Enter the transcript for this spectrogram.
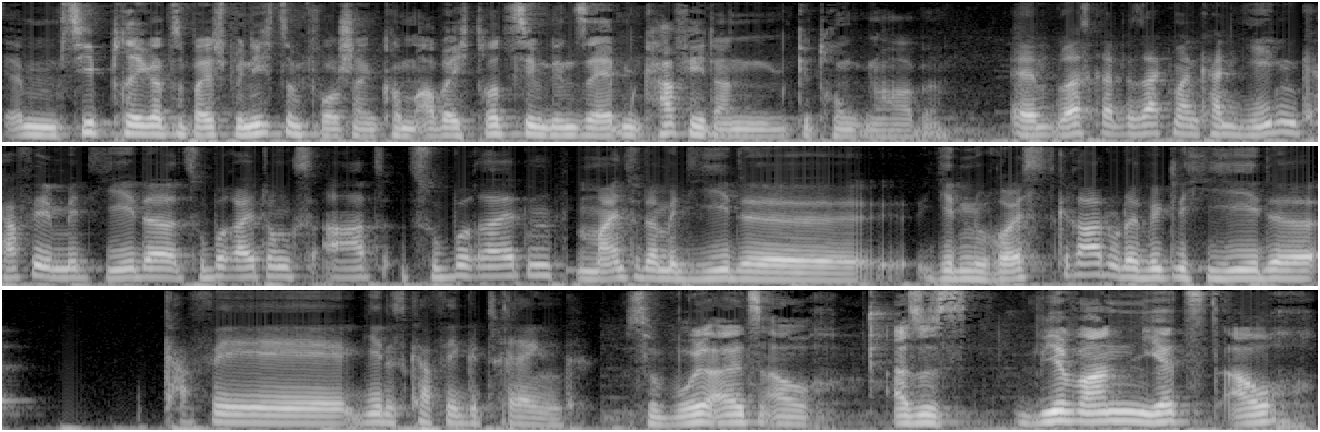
im Siebträger zum Beispiel nicht zum Vorschein kommen, aber ich trotzdem denselben Kaffee dann getrunken habe. Ähm, du hast gerade gesagt, man kann jeden Kaffee mit jeder Zubereitungsart zubereiten. Meinst du damit jede, jeden Röstgrad oder wirklich jede Kaffee, jedes Kaffeegetränk. Sowohl als auch. Also es, wir waren jetzt auch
